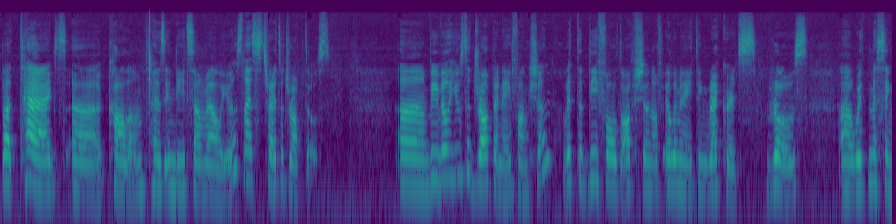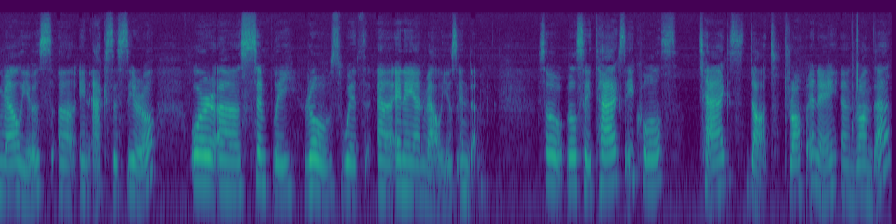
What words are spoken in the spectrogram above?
but tags uh, column has indeed some values. Let's try to drop those. Um, we will use the drop NA function with the default option of eliminating records rows uh, with missing values uh, in axis 0 or uh, simply rows with uh, NaN values in them. So we'll say tags equals tags dot drop NA and run that.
